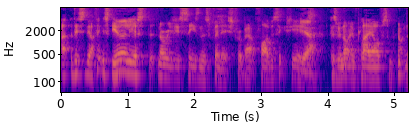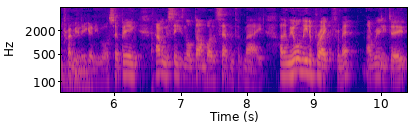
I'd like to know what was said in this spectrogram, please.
uh, this is the, I think it's the earliest that Norwich's season has finished for about five or six years. Yeah. because we're not in playoffs, we're not in the Premier League anymore. So being having the season all done by the seventh of May, I think we all need a break from it. I really do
